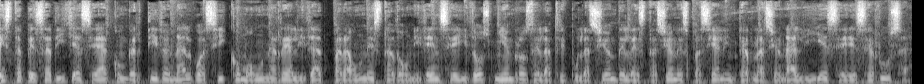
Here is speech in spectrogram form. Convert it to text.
Esta pesadilla se ha convertido en algo así como una realidad para un estadounidense y dos miembros de la tripulación de la Estación Espacial Internacional ISS rusa,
